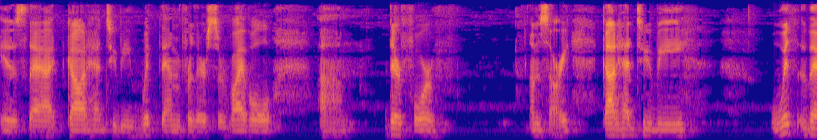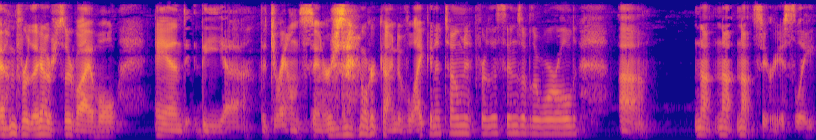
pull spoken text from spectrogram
is that God had to be with them for their survival. Um, therefore, I'm sorry, God had to be with them for their survival, and the uh, the drowned sinners were kind of like an atonement for the sins of the world. Uh, not not not seriously.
